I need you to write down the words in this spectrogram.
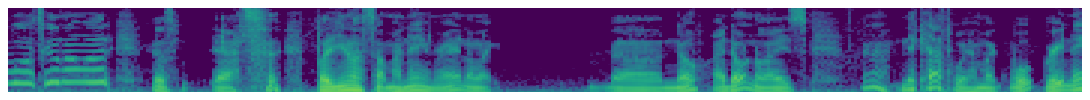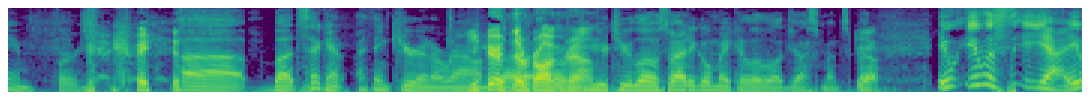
what's going on?" bud?" He goes, "Yeah, but you know that's not my name, right?" And I'm like, uh, "No, I don't know." He's yeah, Nick Hathaway. I'm like, "Well, great name first. Great. uh, but second, I think you're in a round. You're in the uh, wrong a round. few too low, so I had to go make a little adjustments. But Yeah. it, it was yeah, it,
